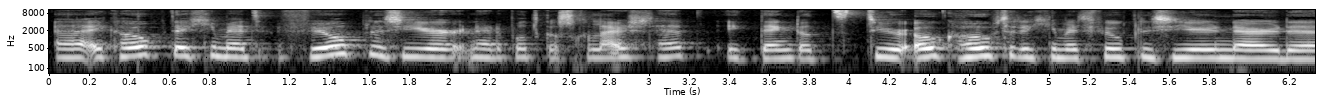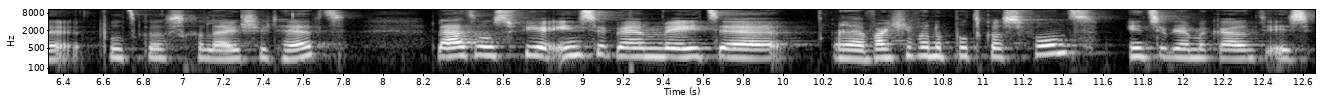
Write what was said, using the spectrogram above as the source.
Eh, ik hoop dat je met veel plezier naar de podcast geluisterd hebt. Ik denk dat Tuur ook hoopte dat je met veel plezier naar de podcast geluisterd hebt. Laat ons via Instagram weten eh, wat je van de podcast vond. Instagram-account is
